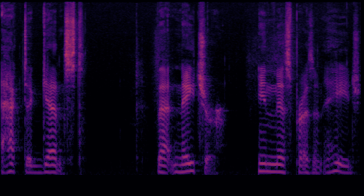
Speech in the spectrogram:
act against that nature in this present age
